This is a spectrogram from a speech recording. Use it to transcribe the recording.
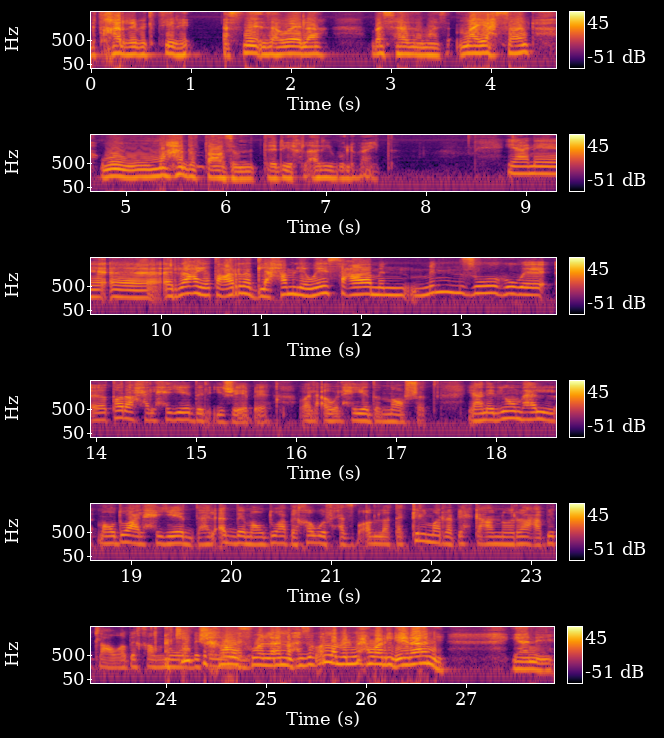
بتخرب كتير أثناء زوالها. بس هذا ما, يحصل وما حدا تعظ من التاريخ القريب والبعيد. يعني آه، الرعي تعرض لحملة واسعة من منذ هو آه، طرح الحياد الإيجابي أو الحياد الناشط. يعني اليوم هل موضوع الحياد هل قد موضوع بخوف حزب الله. كل مرة بيحكي عنه الراعي بيطلعوا وبيخونوه أكيد بخوفوا لأنه حزب الله بالمحور الإيراني. يعني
